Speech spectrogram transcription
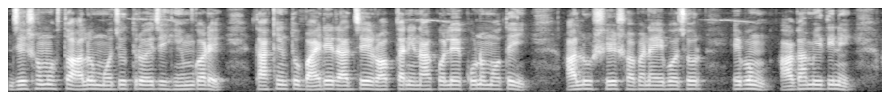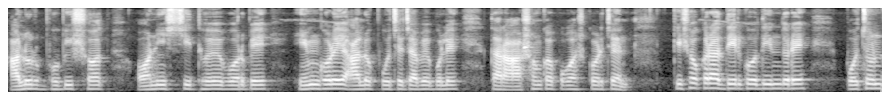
যে সমস্ত আলু মজুত রয়েছে হিমঘরে, তা কিন্তু বাইরের রাজ্যে রপ্তানি না করলে কোনো মতেই আলু শেষ হবে না এবছর এবং আগামী দিনে আলুর ভবিষ্যৎ অনিশ্চিত হয়ে পড়বে হিমঘরে আলু পচে যাবে বলে তারা আশঙ্কা প্রকাশ করছেন। কৃষকরা দীর্ঘদিন ধরে প্রচণ্ড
